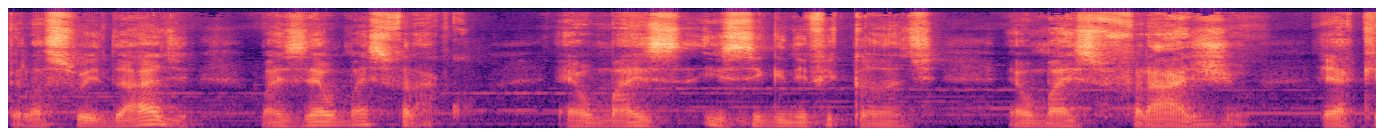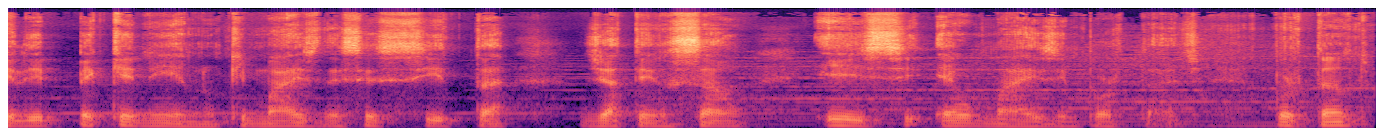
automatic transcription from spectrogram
pela sua idade, mas é o mais fraco, é o mais insignificante, é o mais frágil, é aquele pequenino que mais necessita de atenção. Esse é o mais importante. Portanto,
